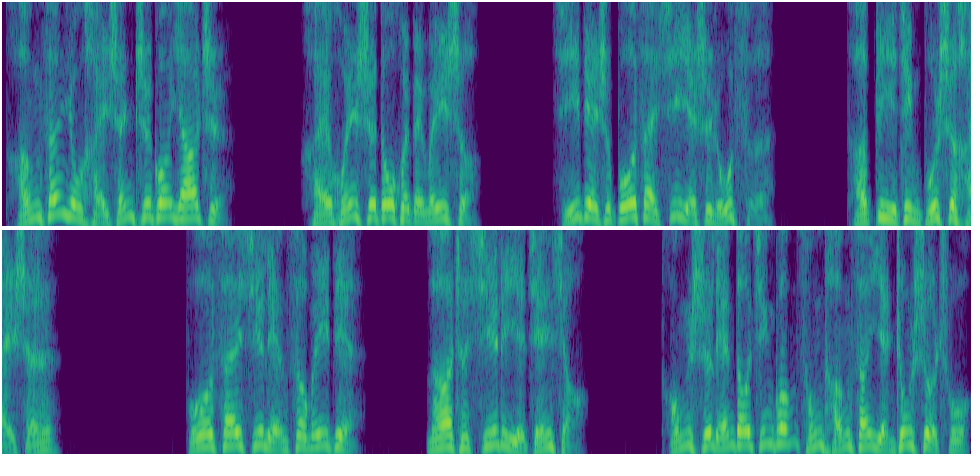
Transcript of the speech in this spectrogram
唐三用海神之光压制海魂师都会被威慑，即便是波塞西也是如此。他毕竟不是海神。波塞西脸色微变。拉扯吸力也减小，同时镰刀金光从唐三眼中射出，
